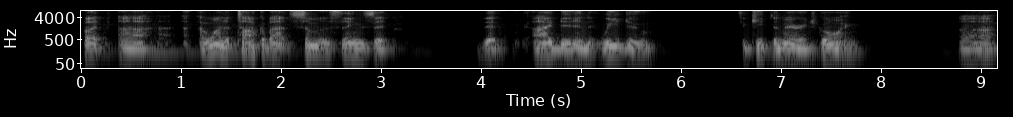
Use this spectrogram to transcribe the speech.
but uh, I want to talk about some of the things that that I did and that we do to keep the marriage going. Uh,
